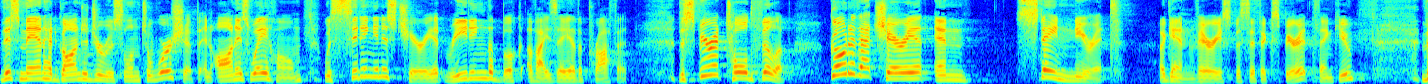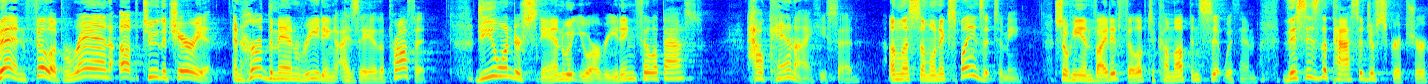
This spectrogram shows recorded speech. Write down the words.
This man had gone to Jerusalem to worship, and on his way home was sitting in his chariot reading the book of Isaiah the prophet. The Spirit told Philip, Go to that chariot and stay near it. Again, very specific spirit, thank you. Then Philip ran up to the chariot and heard the man reading Isaiah the prophet. Do you understand what you are reading? Philip asked. How can I? He said, unless someone explains it to me. So he invited Philip to come up and sit with him. This is the passage of scripture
